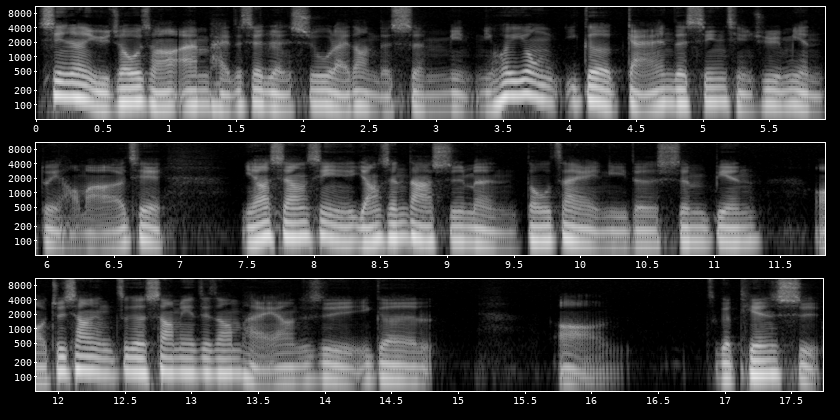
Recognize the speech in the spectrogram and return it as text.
信任宇宙为什么要安排这些人事物来到你的生命？你会用一个感恩的心情去面对，好吗？而且你要相信，扬声大师们都在你的身边哦，就像这个上面这张牌一样，就是一个啊，这个天使，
